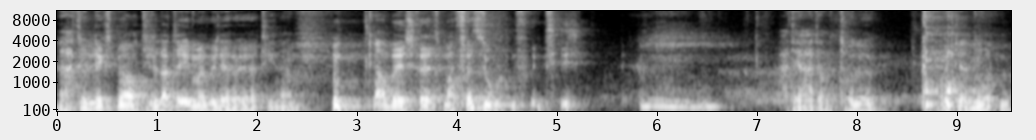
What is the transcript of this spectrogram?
Ach, du legst mir auch die Latte immer wieder höher, Tina. Aber ich werde es mal versuchen für dich. Ah, Der hat auch tolle Kräuternoten.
